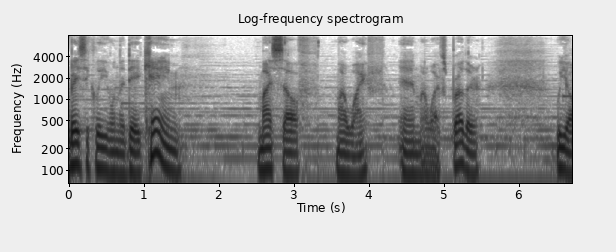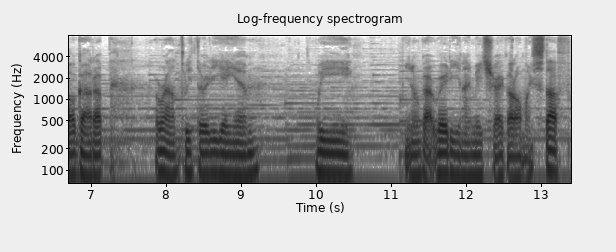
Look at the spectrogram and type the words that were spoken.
basically, when the day came, myself, my wife, and my wife's brother we all got up around 3:30 a.m. We, you know, got ready and I made sure I got all my stuff,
